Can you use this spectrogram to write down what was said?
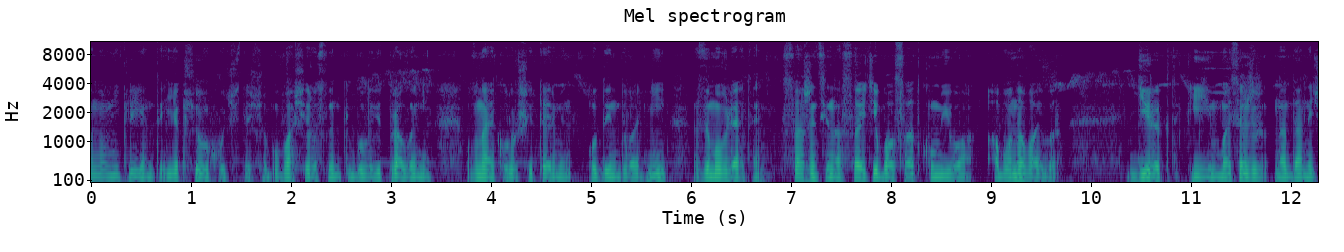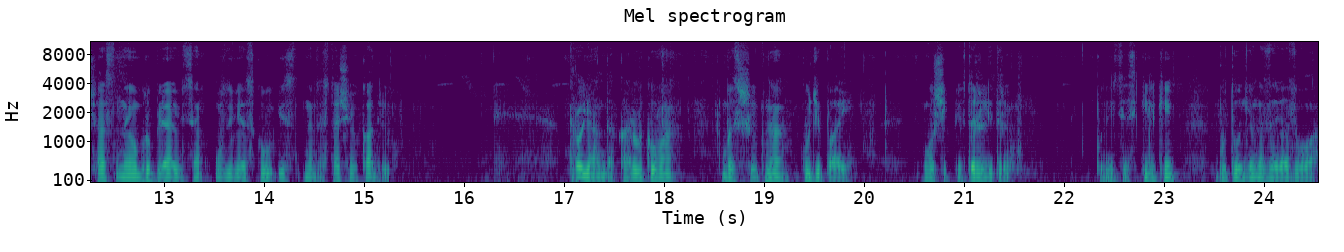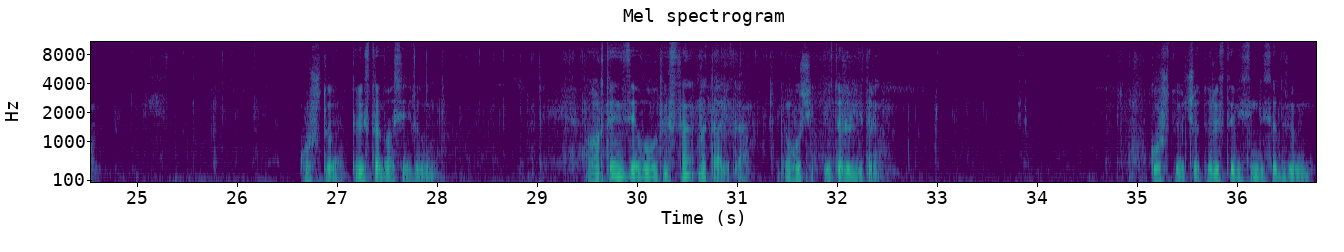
Шановні клієнти, якщо ви хочете, щоб ваші рослинки були відправлені в найкоротший термін 1-2 дні, замовляйте саджанці на сайті balsat.com.ua або на Viber. Дірект і месенджер на даний час не обробляються у зв'язку із недостачею кадрів. Троянда карликова, безшипна, кутіпай. Горщик півтори літри. Подивіться, скільки бутонів не зав'язувала. Коштує 320 гривень. Гортензія волотиста металіка. Горщик півтори літри. Коштує 480 гривень.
